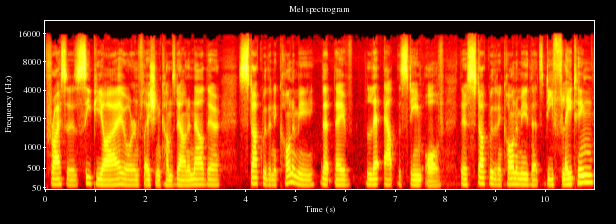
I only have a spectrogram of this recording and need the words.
prices, CPI or inflation comes down and now they're stuck with an economy that they've let out the steam of. They're stuck with an economy that's deflating.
